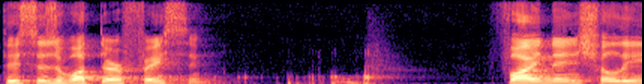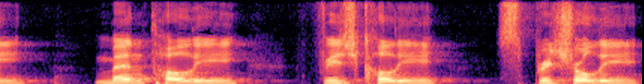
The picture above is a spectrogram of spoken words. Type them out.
this is what they're facing financially, mentally, physically, spiritually.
